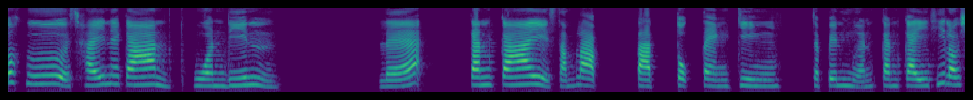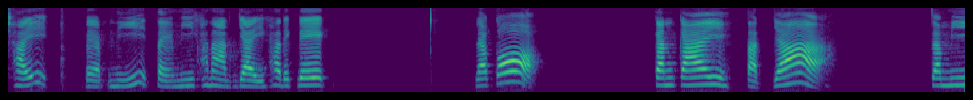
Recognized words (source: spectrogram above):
ก็คือใช้ในการพวนดิน และกรรไกรสำหรับตัดตกแต่งกิ่งจะเป็นเหมือนกรรไกที่เราใช้แบบนี้แต่มีขนาดใหญ่ค่ะเด็กๆ แล้วก็ กรรไกตัดหญ้า จะมี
